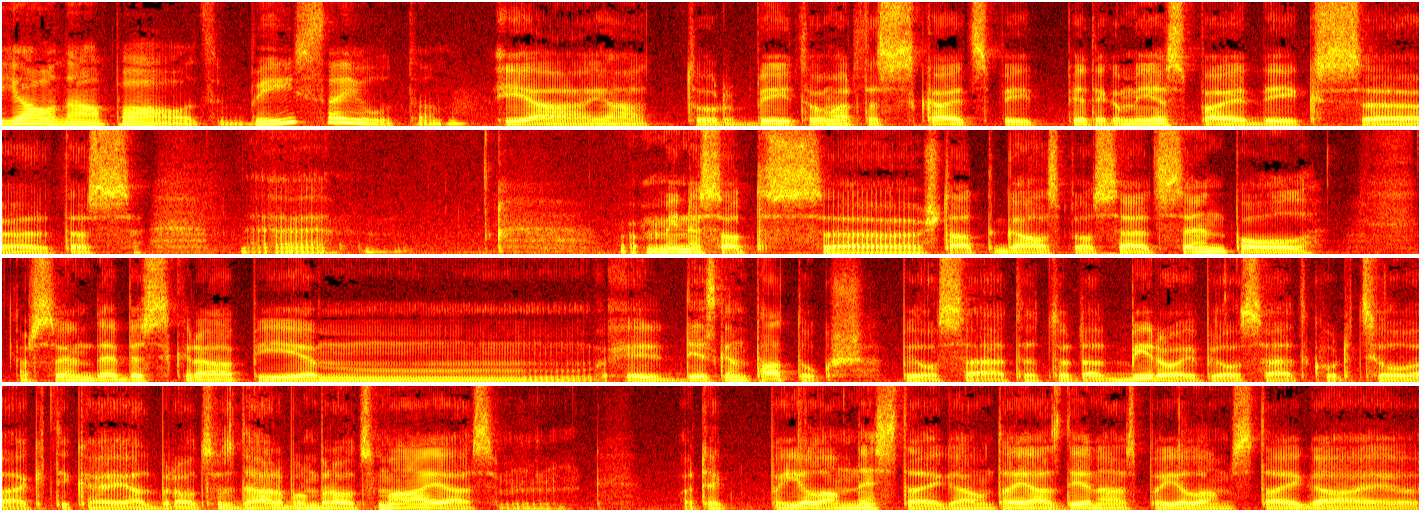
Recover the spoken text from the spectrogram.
jaunā paudze. Bija sajūtama? Jā, jā, tur bija. Tomēr tas skaits bija pietiekami iespaidīgs. Tas, Minnesotas štata galvaspilsēta Senpola ar saviem debeskrāpiem ir diezgan patukša pilsēta. Tur tāda biroja pilsēta, kur cilvēki tikai atbrauc uz darbu un brauc mājās. Var teikt, pa ielām nestaigā, un tajās dienās pa ielām staigāja.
